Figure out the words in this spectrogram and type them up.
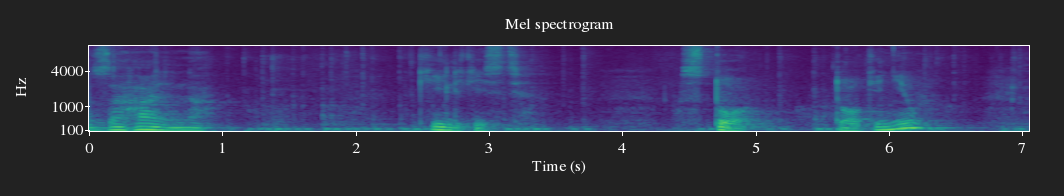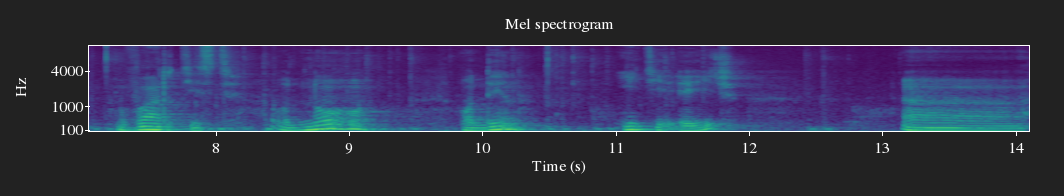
Загальна кількість 100 токенів. Вартість одного 1 ETH е,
